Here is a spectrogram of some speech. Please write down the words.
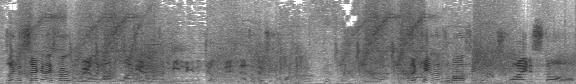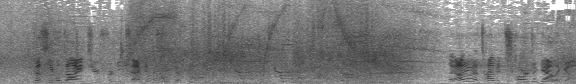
It's like the second I start wailing on one, the other one's immediately gonna jump in. That's what makes it hard. Because I can't let Zamasu try to stall, because he will die in two freaking seconds. Like, I don't even have time to charge a Galick gun.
